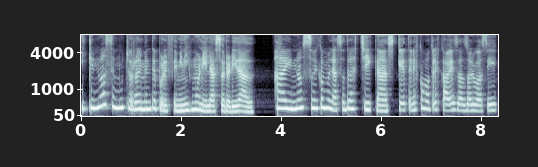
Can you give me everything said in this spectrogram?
y que no hace mucho realmente por el feminismo ni la sororidad. Ay, no soy como las otras chicas, que tenés como tres cabezas o algo así.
